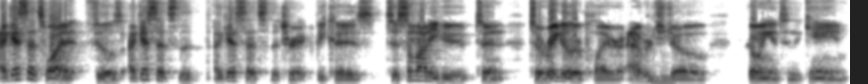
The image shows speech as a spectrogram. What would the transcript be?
I guess that's why it feels. I guess that's the. I guess that's the trick because to somebody who to to a regular player, average mm-hmm. Joe going into the game,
